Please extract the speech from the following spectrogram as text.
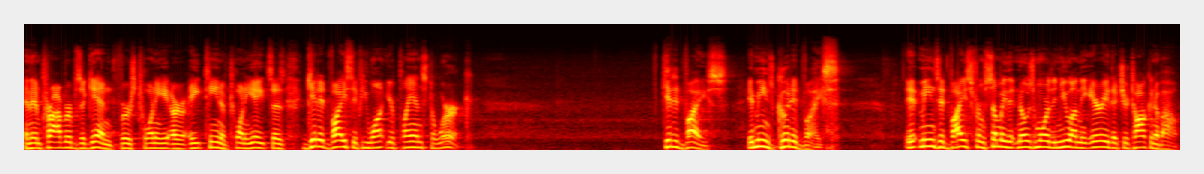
And then Proverbs again, verse 20 or 18 of 28 says, Get advice if you want your plans to work. Get advice. It means good advice. It means advice from somebody that knows more than you on the area that you're talking about.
